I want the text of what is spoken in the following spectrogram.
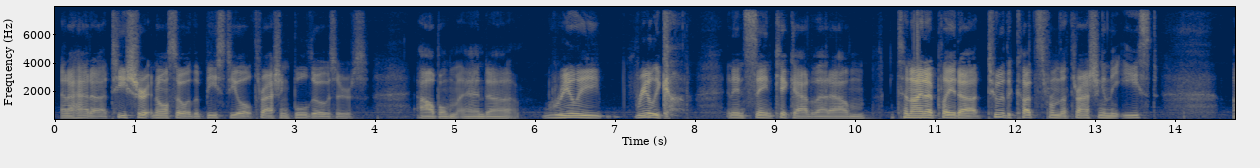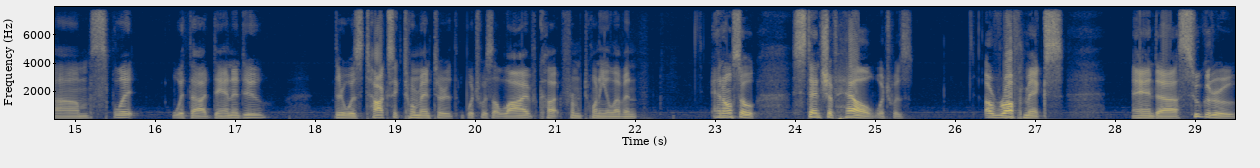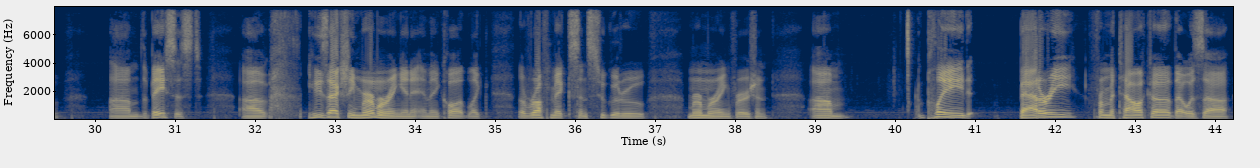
and I had a T-shirt and also the Bestial Thrashing Bulldozers album, and uh, really, really got an insane kick out of that album. Tonight I played uh, two of the cuts from the Thrashing in the East, um, split with uh, Danadu. There was Toxic Tormentor, which was a live cut from 2011, and also Stench of Hell, which was a rough mix, and uh, Suguru, um, the bassist, uh, he's actually murmuring in it, and they call it like the rough mix and Suguru murmuring version. Um, played Battery from Metallica. That was uh,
